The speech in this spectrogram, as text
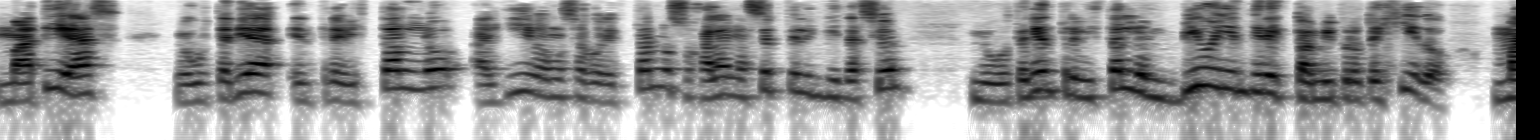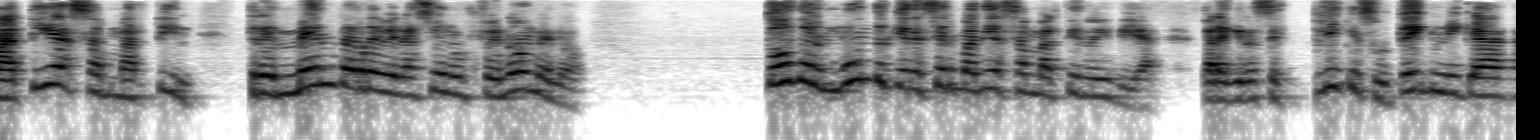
Matías. Me gustaría entrevistarlo, aquí vamos a conectarnos, ojalá no acepte la invitación. Me gustaría entrevistarlo en vivo y en directo a mi protegido, Matías San Martín. Tremenda revelación, un fenómeno. Todo el mundo quiere ser Matías San Martín hoy día, para que nos explique su técnica,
